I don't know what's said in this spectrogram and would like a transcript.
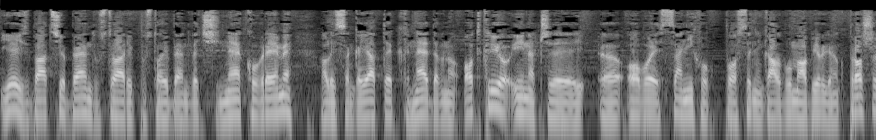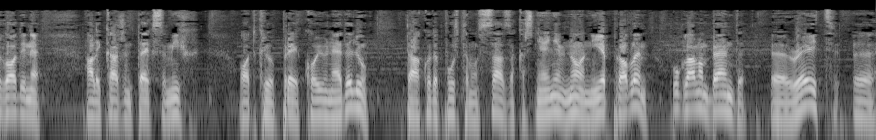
je izbacio bend, u stvari postoji bend već neko vreme, ali sam ga ja tek nedavno otkrio, inače e, ovo je sa njihovog poslednjeg albuma objavljenog prošle godine, ali kažem tek sam ih otkrio pre koju nedelju, tako da puštamo sa zakašnjenjem, no nije problem. Uglavnom band uh, Rate, uh,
